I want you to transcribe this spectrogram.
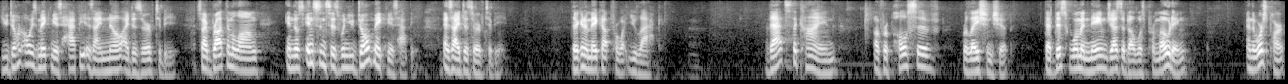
you don't always make me as happy as I know I deserve to be. So I brought them along in those instances when you don't make me as happy as I deserve to be. They're going to make up for what you lack. That's the kind of repulsive relationship that this woman named Jezebel was promoting. And the worst part,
